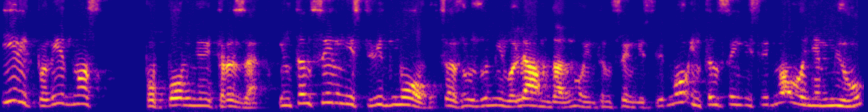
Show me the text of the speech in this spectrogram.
і відповідно поповнюють резерв. Інтенсивність відмов це зрозуміло лямбда, ну інтенсивність відмов, інтенсивність відновлення мю.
